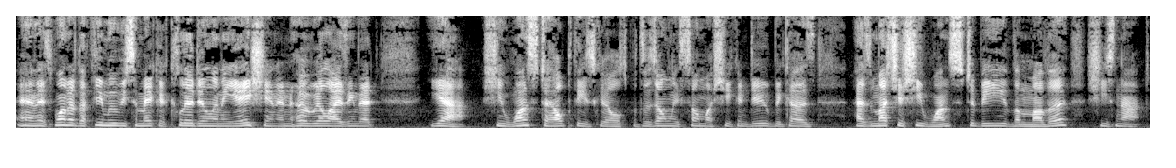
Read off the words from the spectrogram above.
And it's one of the few movies to make a clear delineation and her realizing that, yeah, she wants to help these girls, but there's only so much she can do because as much as she wants to be the mother, she's not.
